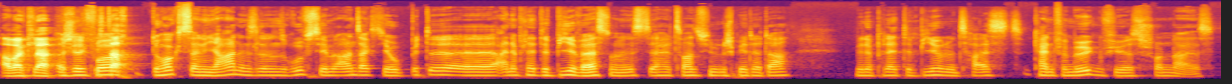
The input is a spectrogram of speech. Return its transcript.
Aber klar, also stell dir vor, dachte, du hockst deine Jahninsel und rufst jemanden an und sagst, jo, bitte äh, eine Palette Bier, weißt du, und dann ist der halt 20 Minuten später da mit einer Palette Bier und du zahlst kein Vermögen für, ist schon nice.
